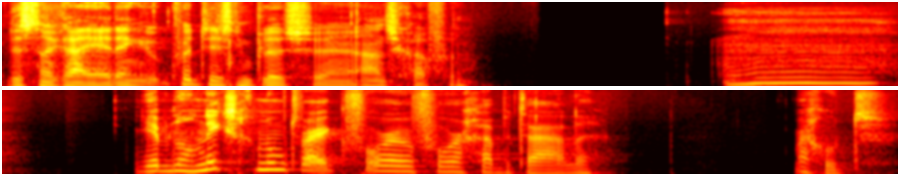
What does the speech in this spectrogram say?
Dus dan ga jij denk ik ook voor Disney Plus eh, aanschaffen. Mm, je hebt nog niks genoemd waar ik voor, voor ga betalen. Maar goed.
